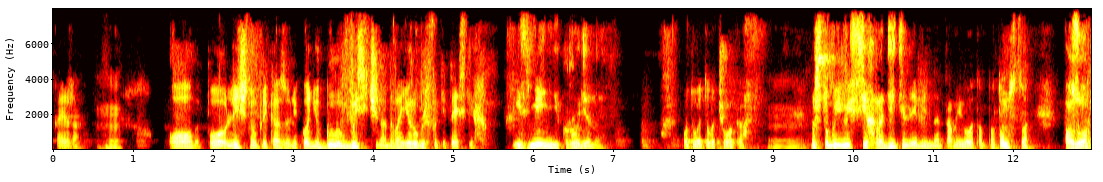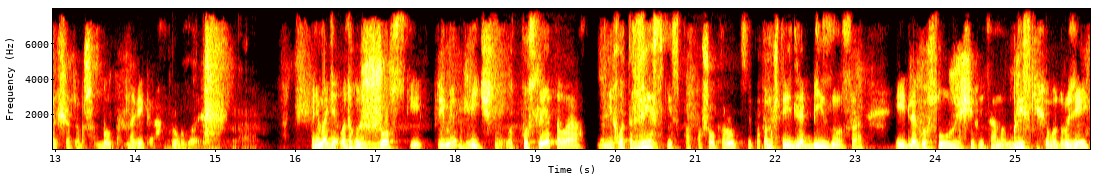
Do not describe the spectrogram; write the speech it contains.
конечно, uh-huh. по, по личному приказу Ликуанью было высечено два иероглифа китайских. «Изменник Родины» вот у этого чувака. Mm. Ну, чтобы и всех родителей, именно там его там потомство, позор еще, чтобы был там на века, грубо говоря. Понимаете, вот такой жесткий пример личный. Вот после этого у них вот резкий спад пошел коррупции, потому что и для бизнеса, и для госслужащих, и самых близких его друзей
